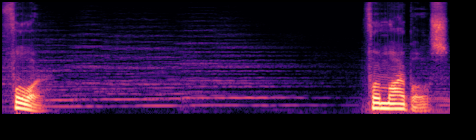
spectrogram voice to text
4. Four marbles.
